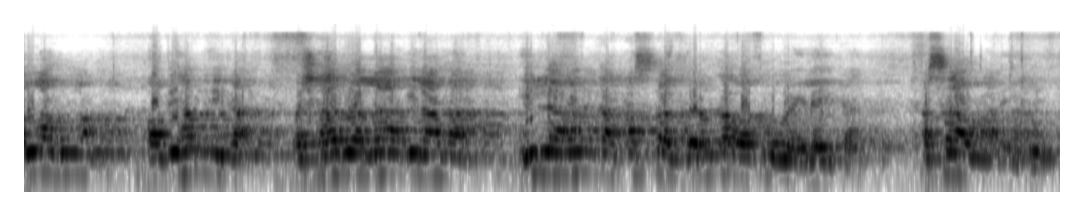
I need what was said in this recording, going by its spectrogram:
আল্লাহুম্মা ওয়া বিহামদিকা ওয়া আশহাদু আল্লা ইলাহা ইল্লা আনতা, আস্তাগফিরুকা ওয়া ইলাইকা। আসসালামু আলাইকুম।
